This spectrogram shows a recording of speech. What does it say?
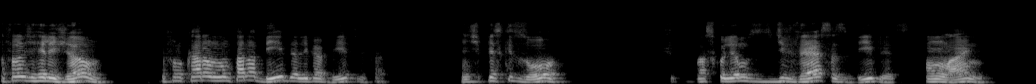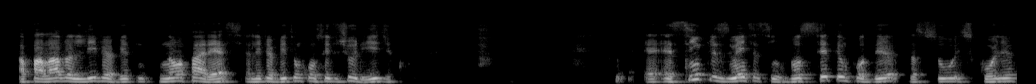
tá falando de religião? Eu falo, cara, não está na Bíblia livre-arbítrio, cara. A gente pesquisou. Nós escolhemos diversas Bíblias online. A palavra livre-arbítrio não aparece. A livre-arbítrio é um conceito jurídico. É, é, simplesmente assim: você tem o poder da sua escolha,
